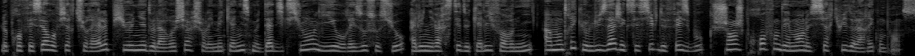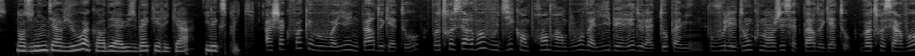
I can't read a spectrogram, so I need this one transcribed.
Le professeur Ophir Turel, pionnier de la recherche sur les mécanismes d'addiction liés aux réseaux sociaux à l'Université de Californie, a montré que l'usage excessif de Facebook change profondément le circuit de la récompense. Dans une interview accordée à Uzbek Erika, il explique À chaque fois que vous voyez une part de gâteau, votre cerveau vous dit qu'en prendre un bout va libérer de la dopamine. Vous voulez donc manger cette part de gâteau. Votre cerveau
